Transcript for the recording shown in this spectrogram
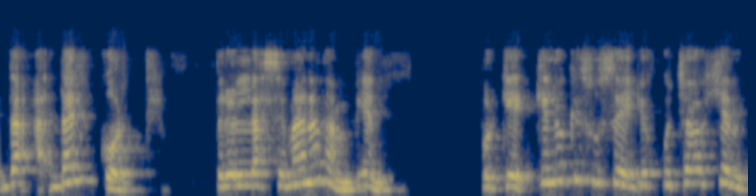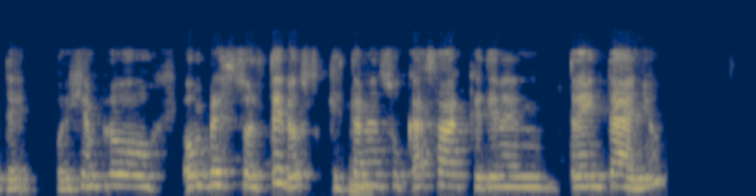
da, da el corte pero en la semana también. Porque, ¿qué es lo que sucede? Yo he escuchado gente, por ejemplo, hombres solteros que están mm. en su casa, que tienen 30 años,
